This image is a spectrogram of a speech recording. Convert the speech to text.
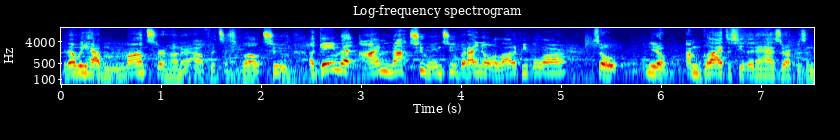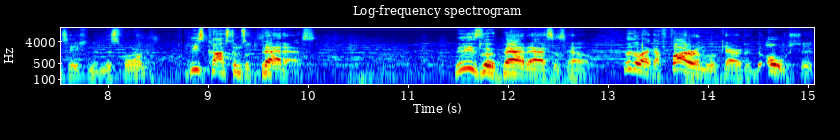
And then we have Monster Hunter outfits as well, too. A game that I'm not too into, but I know a lot of people are. So, you know, I'm glad to see that it has representation in this form. These costumes look badass. These look badass as hell. Looking like a Fire Emblem character. Oh, shit.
